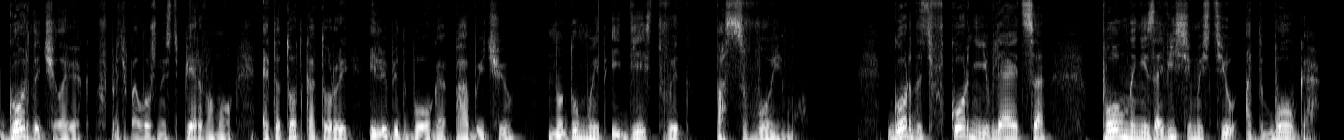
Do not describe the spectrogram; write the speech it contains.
Гордый человек, в противоположность первому, это тот, который и любит Бога по обычаю, но думает и действует по-своему. Гордость в корне является полной независимостью от Бога.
